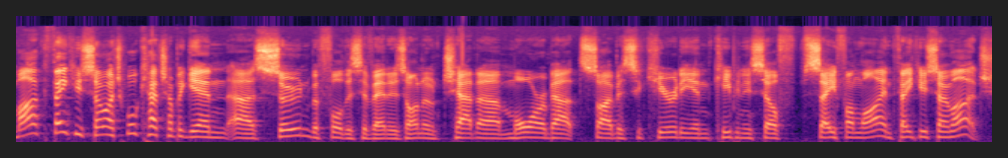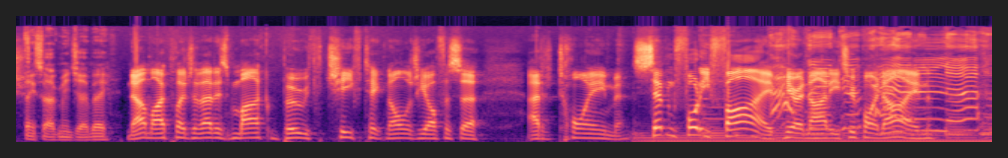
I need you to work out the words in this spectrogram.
Mark, thank you so much. We'll catch up again uh, soon before this event is on and chat uh, more about cybersecurity and keeping yourself safe online. Thank you so much. Thanks for having me, JB. No, my pleasure. That is Mark Booth, Chief Technology Officer at TOIM. 745 here at 92.9.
